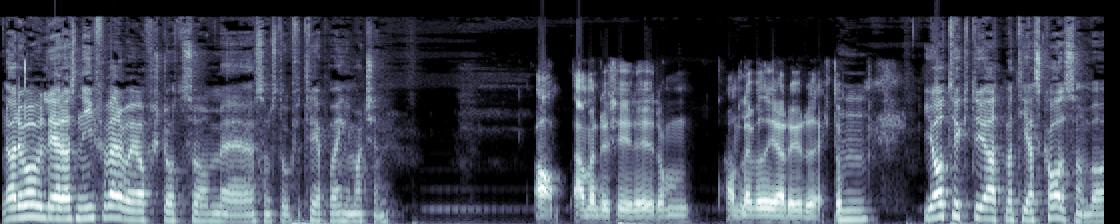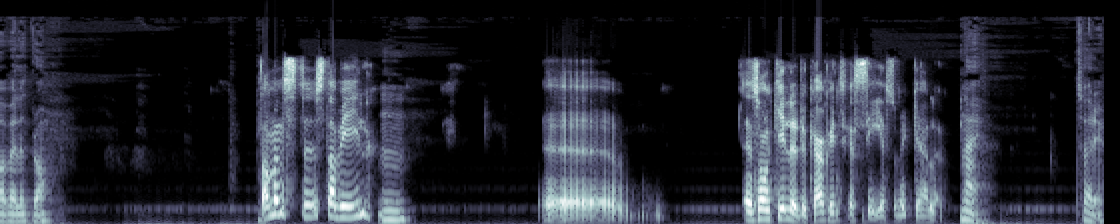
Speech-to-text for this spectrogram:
Ja, det var väl deras nyförvärv vad jag har förstått som, eh, som stod för tre poäng i matchen. Ja, ja men du ser det. De, han levererade ju direkt då. Mm. Jag tyckte ju att Mattias Karlsson var väldigt bra. Ja men st- stabil. Mm. Eh, en sån kille du kanske inte ska se så mycket heller. Nej. Så är det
